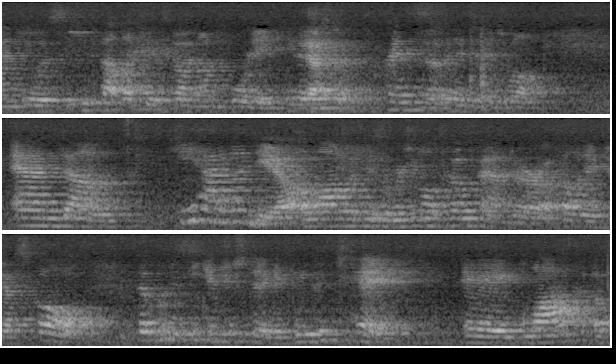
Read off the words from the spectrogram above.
and he was he felt like he was going on 40. You know, Yeah. just a prince of an individual. And um, he had an idea, along with his original co-founder, a fellow named Jeff Skoll, that wouldn't it be interesting if we could take a block of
